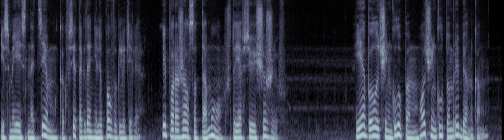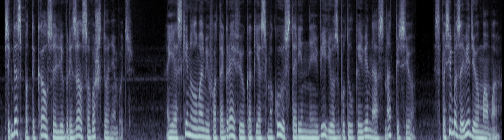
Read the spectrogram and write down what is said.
и смеясь над тем, как все тогда нелепо выглядели, и поражался тому, что я все еще жив. Я был очень глупым, очень глупым ребенком, всегда спотыкался или врезался во что-нибудь. Я скинул маме фотографию, как я смакую старинные видео с бутылкой вина с надписью Спасибо за видео, мама.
